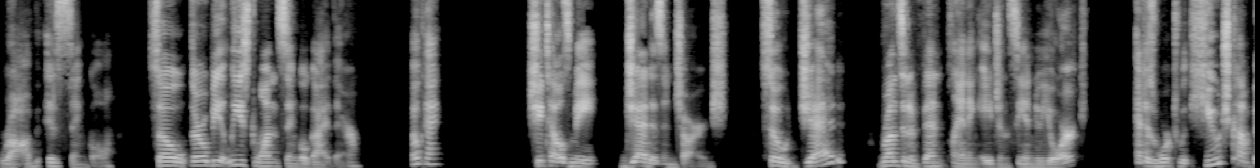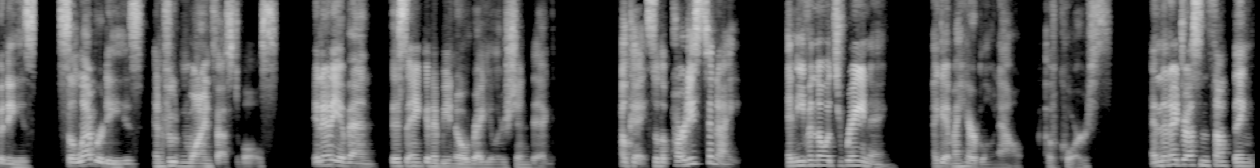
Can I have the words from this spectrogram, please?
Rob is single. So there will be at least one single guy there. Okay. She tells me Jed is in charge. So Jed runs an event planning agency in New York and has worked with huge companies, celebrities, and food and wine festivals. In any event, this ain't going to be no regular shindig. Okay, so the party's tonight. And even though it's raining, I get my hair blown out, of course. And then I dress in something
